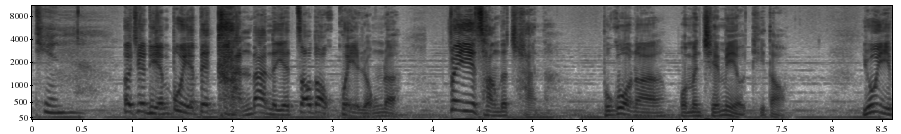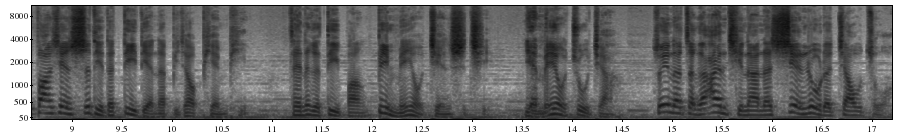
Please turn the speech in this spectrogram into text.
天哪！而且脸部也被砍烂了，也遭到毁容了，非常的惨啊！不过呢，我们前面有提到，由于发现尸体的地点呢比较偏僻，在那个地方并没有监视器，也没有住家，所以呢，整个案情呢呢陷入了焦灼。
